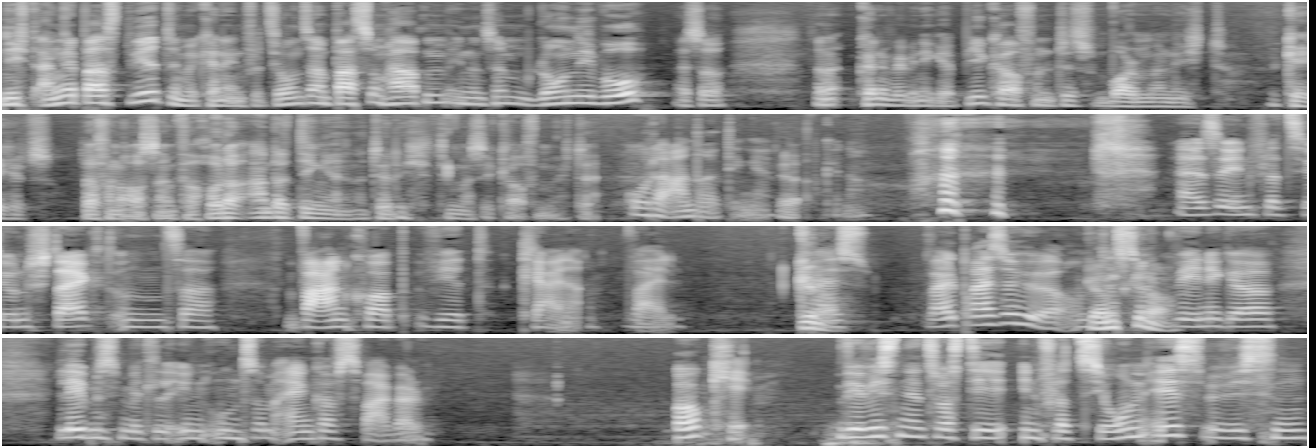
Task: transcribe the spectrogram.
nicht angepasst wird, wenn wir keine Inflationsanpassung haben in unserem Lohnniveau, also dann können wir weniger Bier kaufen und das wollen wir nicht. Da gehe ich jetzt davon aus einfach. Oder andere Dinge natürlich, die man sich kaufen möchte. Oder andere Dinge, ja. genau. also Inflation steigt und unser Warenkorb wird kleiner, weil, genau. Preis, weil Preise höher und Ganz deshalb genau. weniger Lebensmittel in unserem Einkaufswagen. Okay, wir wissen jetzt, was die Inflation ist. Wir wissen,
